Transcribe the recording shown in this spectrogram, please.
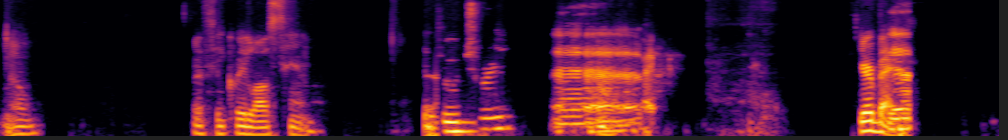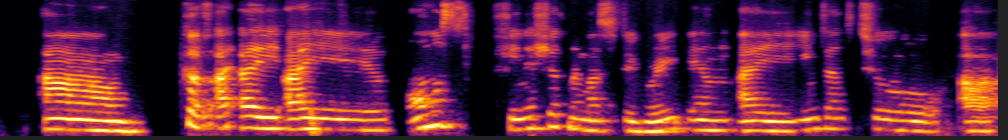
No, I think we lost him. Future uh, You're back. Yeah. Um, because I, I I almost finished my master's degree and I intend to uh,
